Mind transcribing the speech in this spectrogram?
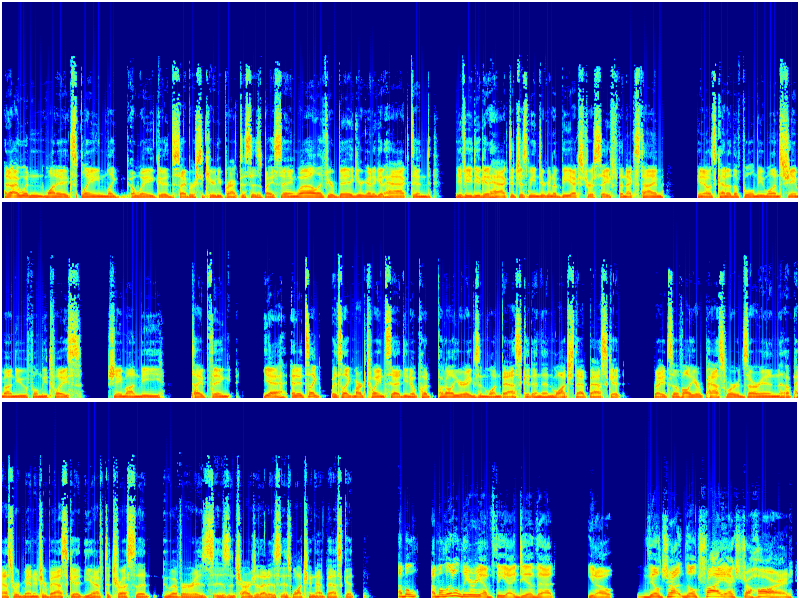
I wouldn't want to explain like away good cybersecurity practices by saying, well, if you're big, you're going to get hacked. And if you do get hacked, it just means you're going to be extra safe the next time. You know, it's kind of the fool me once, shame on you, fool me twice, shame on me type thing. Yeah, and it's like it's like Mark Twain said, you know, put put all your eggs in one basket and then watch that basket, right? So if all your passwords are in a password manager basket, you have to trust that whoever is is in charge of that is is watching that basket. I'm a I'm a little leery of the idea that, you know, they'll try, they'll try extra hard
